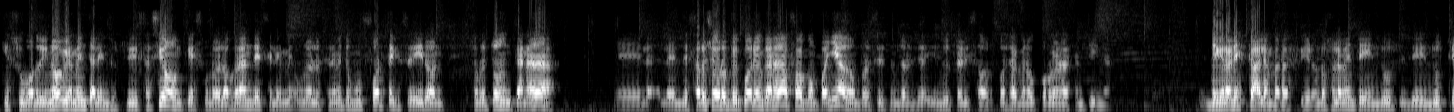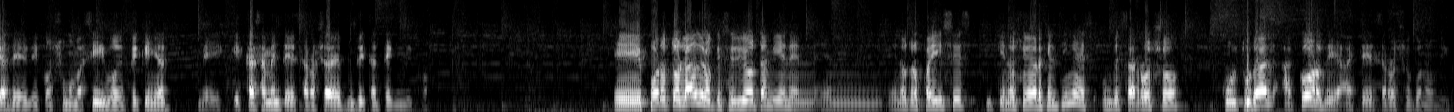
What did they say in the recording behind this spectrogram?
que subordinó obviamente a la industrialización, que es uno de los grandes uno de los elementos muy fuertes que se dieron sobre todo en Canadá. El desarrollo agropecuario en Canadá fue acompañado de un proceso industrializador, cosa que no ocurrió en Argentina. De gran escala me refiero, no solamente de, industrias de, consumo masivo, de pequeña, escasamente desarrolladas desde el punto de vista técnico. Eh, por otro lado, lo que se dio también en, otros países y que no se dio en Argentina es un desarrollo cultural acorde a este desarrollo económico.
